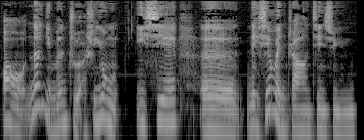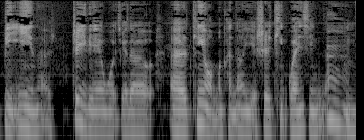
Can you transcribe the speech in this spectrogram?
哦，那你们主要是用一些呃哪些文章进行笔译呢？这一点我觉得呃听友们可能也是挺关心的。嗯，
